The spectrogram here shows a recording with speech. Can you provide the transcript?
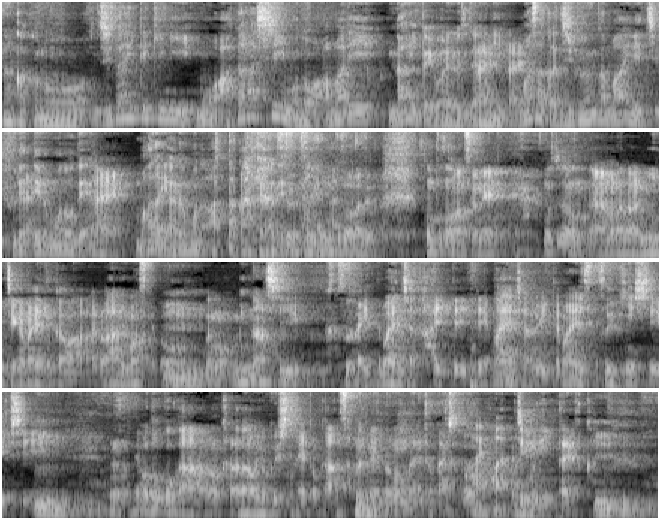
なんかこの時代的にもう新しいものはあまりないと言われる時代に、はいはいまさか自分が毎日触れてるもので、はいまだやるものあったって感じです そうそう、本当かね。そうなんですよ。本当そうなんですよね。もちろん、あの、まだ認知がないとかはありますけど、うんでもみんな足、靴履いて、毎日履いていて、毎日歩いて、毎日通勤しているし、うん。うん、でもどこかあの体を良くしたりとか、サプリメント飲んだりとか、ちょっとジムに行ったりとか。うん。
